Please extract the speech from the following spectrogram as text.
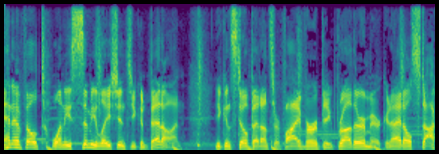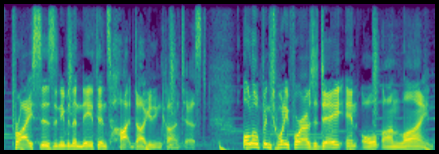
NFL 20 simulations you can bet on. You can still bet on Survivor, Big Brother, American Idol, stock prices, and even the Nathan's hot dog eating contest. All open 24 hours a day and all online.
